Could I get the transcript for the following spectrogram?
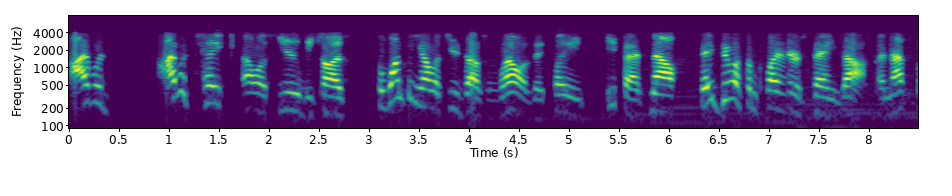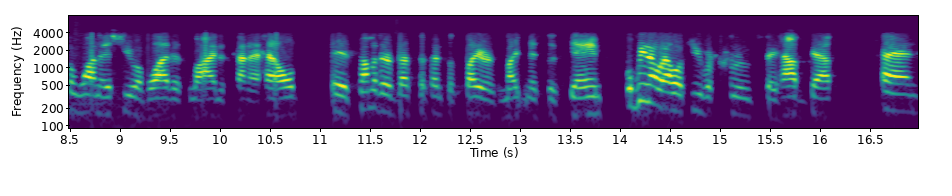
I would, I would take LSU because the one thing LSU does well is they play defense. Now they do have some players banged up, and that's the one issue of why this line is kind of held. is some of their best defensive players might miss this game. But we know LSU recruits; they have depth, and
